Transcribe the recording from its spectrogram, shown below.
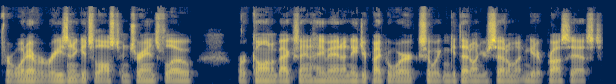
for whatever reason it gets lost in Transflo, we're calling them back saying, "Hey, man, I need your paperwork so we can get that on your settlement and get it processed,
